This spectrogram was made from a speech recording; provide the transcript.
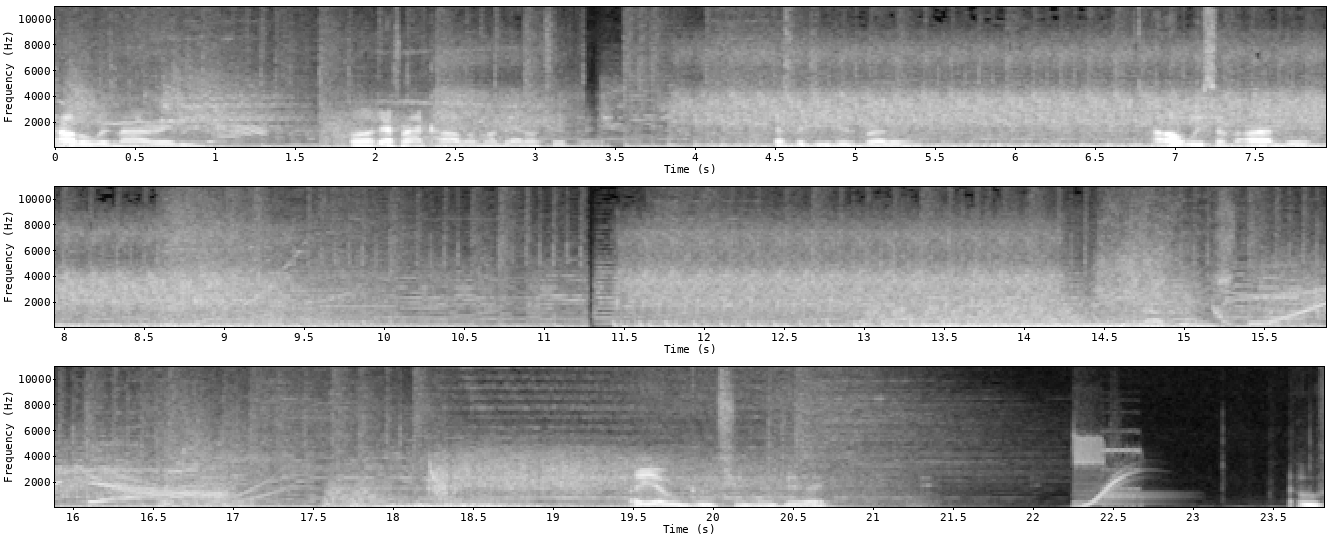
Cabba was not ready. Well, that's not Cabba, my bad, I'm tripping. That's Vegeta's brother. I hope we survived it. We good. Oof.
